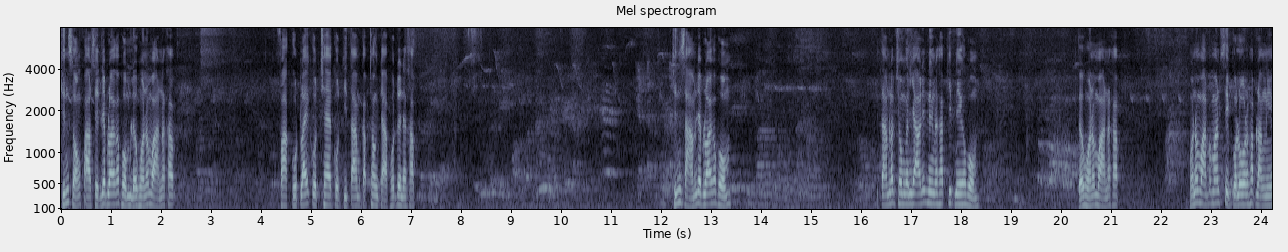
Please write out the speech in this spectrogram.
ชิ้น 2 ปาดเสร็จเรียบร้อยครับผมเหลือหัวน้ำหวานนะครับ ฝากกดไลค์กดแชร์กดติดตามกับช่องจ่าพดด้วยนะครับชิ้น 3 เรียบร้อยครับผมติดตามรับชมกันยาวนิดนึงนะครับคลิปนี้ครับผมเหลือหัวน้ำหวานนะครับ หัวน้ำหวานประมาณ 10กว่าโลนะครับลังนี้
